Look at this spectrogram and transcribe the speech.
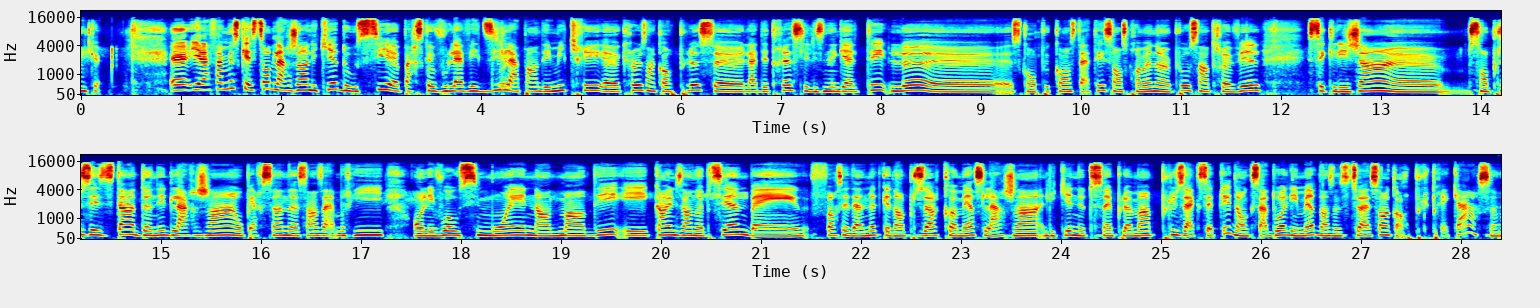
OK. Euh, il y a la fameuse question de l'argent liquide aussi, euh, parce que vous l'avez dit, la pandémie crée, euh, creuse encore plus la détresse et les inégalités. Là, ce qu'on peut constater si on se promène un peu au centre-ville, c'est que les gens sont plus hésitants à donner de l'argent aux personnes sans abri. On les voit aussi moins en demander. Et quand ils en obtiennent, ben force est d'admettre que dans plusieurs commerces, l'argent liquide n'est tout simplement plus accepté. Donc, ça doit les mettre dans une situation encore plus précaire, ça.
